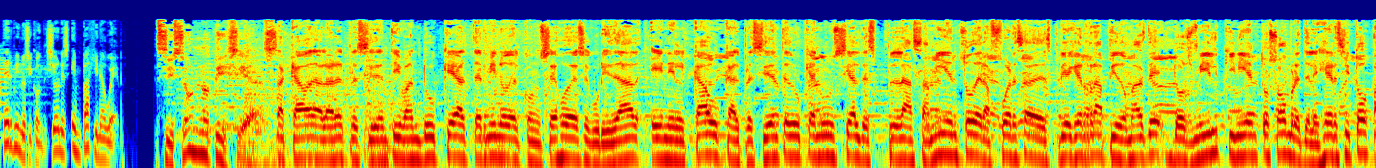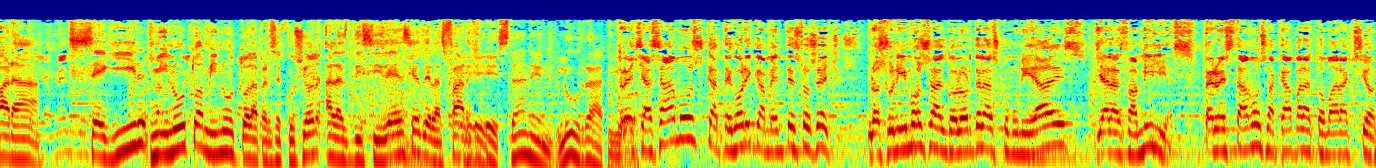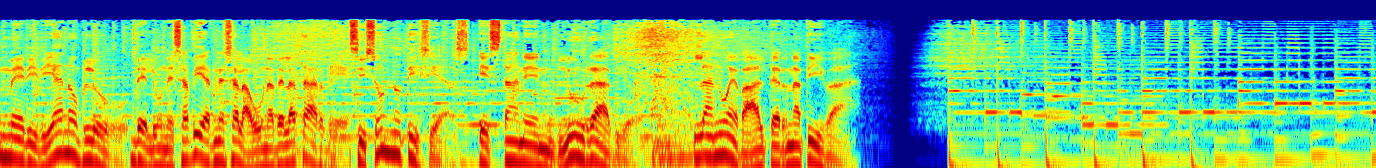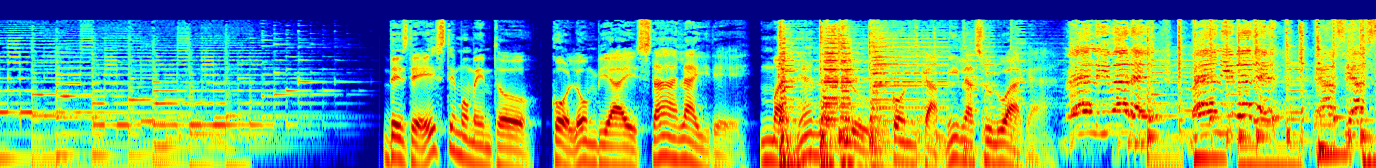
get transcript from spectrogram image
Términos y condiciones en página web. Si son noticias, Acaba de hablar el presidente Iván Duque al término del Consejo de Seguridad en el Cauca. El presidente Duque anuncia el desplazamiento de la Fuerza de Despliegue Rápido, más de 2.500 hombres del ejército, para seguir minuto a minuto la persecución a las disidencias de las FARC. están en Blue Radio. Rechazamos categóricamente estos hechos. Nos unimos al dolor de las comunidades y a las familias, pero estamos acá para tomar acción. Meridiano Blue, de lunes a viernes a la una de la tarde. Si son noticias, están en Blue Radio. La nueva alternativa. Desde este momento, Colombia está al aire. Mañana Blue con Camila Zuluaga. Me liberé, me liberé, gracias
